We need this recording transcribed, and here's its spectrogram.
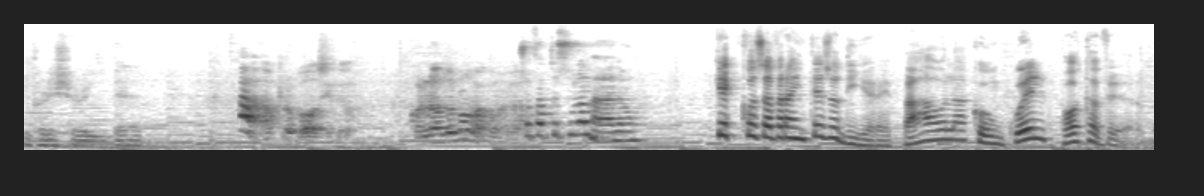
I'm pretty sure he's dead. Ah, a proposito, con l'auto nuova come Ci ho va? fatto sulla mano. Che cosa avrà inteso dire Paola con quel potaverb?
